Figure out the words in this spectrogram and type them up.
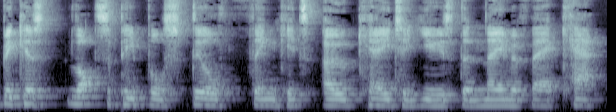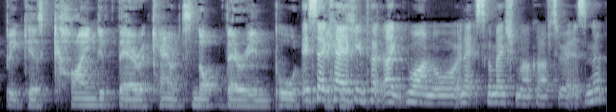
because lots of people still think it's okay to use the name of their cat because kind of their account's not very important. It's okay if you put like one or an exclamation mark after it, isn't it?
